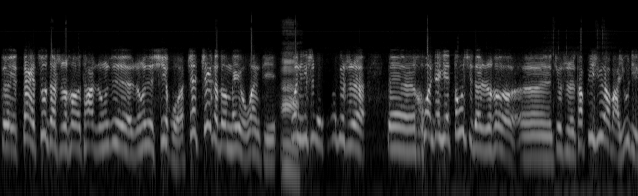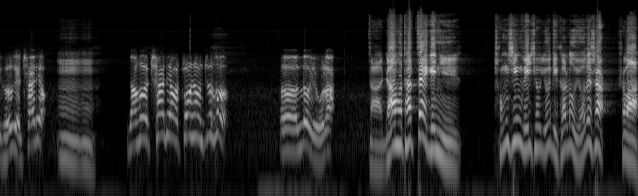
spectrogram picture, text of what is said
对，怠速的时候它容易容易熄火，这这个都没有问题。问题是它就是，呃，换这些东西的时候，呃，就是它必须要把油底壳给拆掉。嗯嗯。然后拆掉装上之后，呃，漏油了。啊，然后他再给你重新维修油底壳漏油的事儿，是吧？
